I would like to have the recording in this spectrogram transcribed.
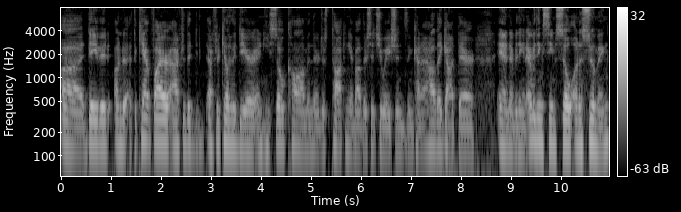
uh David under at the campfire after the after killing the deer, and he's so calm, and they're just talking about their situations and kind of how they got there, and everything, and everything seems so unassuming.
